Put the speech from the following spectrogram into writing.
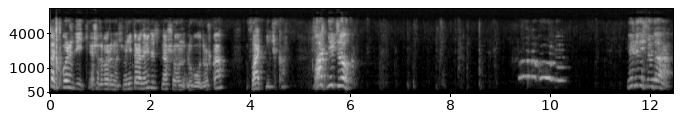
Кстати, подождите, я сейчас обернусь. Мені треба навідати нашого любого дружка. Ватничка. Ватничок! Иди сюда!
